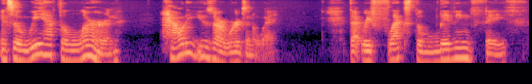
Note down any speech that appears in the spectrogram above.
And so we have to learn how to use our words in a way that reflects the living faith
